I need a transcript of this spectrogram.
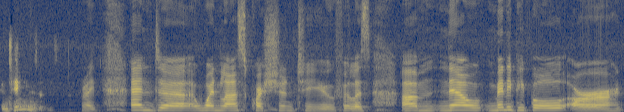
continues in this Right. And uh, one last question to you, Phyllis. Um, now, many people are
